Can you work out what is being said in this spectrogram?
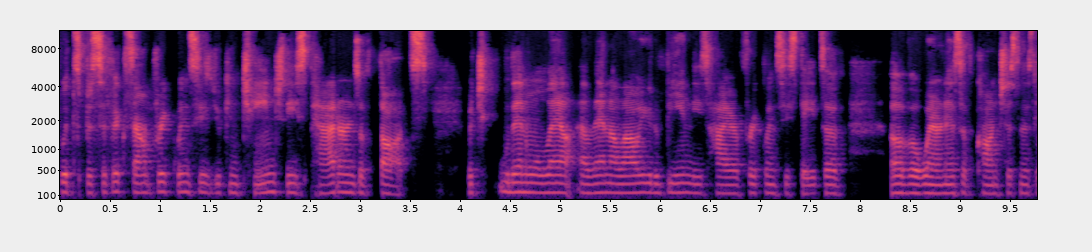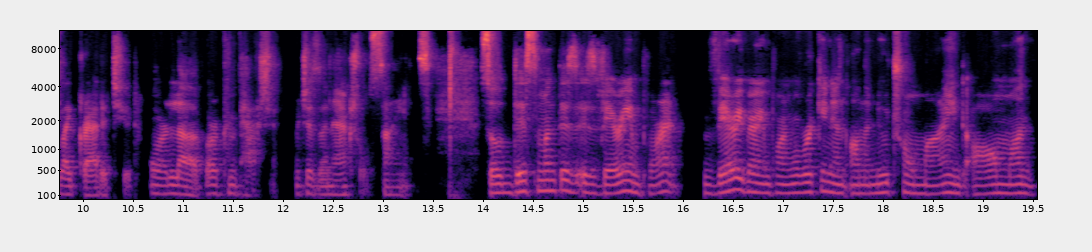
with specific sound frequencies, you can change these patterns of thoughts which then will allow, uh, then allow you to be in these higher frequency states of of awareness of consciousness like gratitude or love or compassion which is an actual science. So this month is is very important very very important. We're working in, on the neutral mind all month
